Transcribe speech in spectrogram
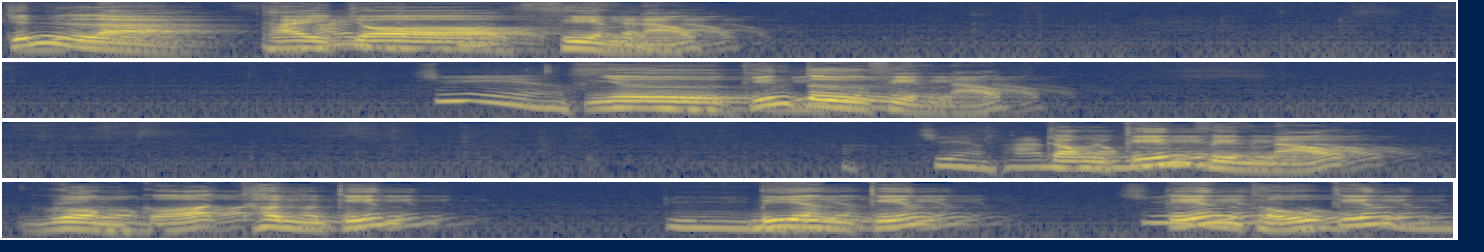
chính là thay cho phiền não như kiến tư phiền não. trong kiến phiền não gồm có thân kiến biên kiến kiến thủ kiến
